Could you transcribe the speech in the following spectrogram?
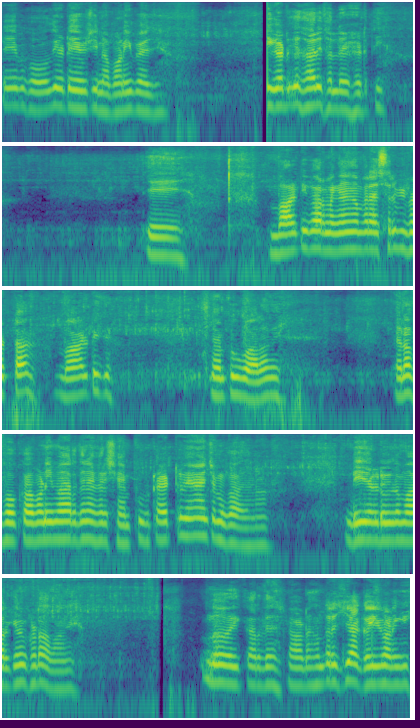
ਟੇਪ ਖੋਲਦੀ ਆ, ਟੇਪ 'ਚ ਹੀ ਨਾ ਪਾਣੀ ਪੈ ਜਾ। ਕੱਢ ਕੇ ਸਾਰੀ ਥੱਲੇ ਛੱਡਤੀ ਤੇ ਬਾਲਟੀ ਭਰ ਲਗਾਂਗਾ ਪ੍ਰੈਸ਼ਰ ਵੀ ਫੱਟਾ। ਬਾਲਟੀ 'ਚ ਸ਼ੈਂਪੂ ਪਾ ਲਾਂਗੇ। ਪਹਿਲਾਂ ਫੋਕਾ ਪਾਣੀ ਮਾਰ ਦੇਣਾ, ਫਿਰ ਸ਼ੈਂਪੂ, ਟਰੈਕਟਰ ਵੀ ਐਂ ਚਮਕਾ ਦੇਣਾ। ਡੀਜ਼ਲ ਡੂਜ਼ਲ ਮਾਰ ਕੇ ਉਹਨੂੰ ਖੜਾ ਦਾਂਗੇ ਲੋ ਹੀ ਕਰਦੇ ਸਟਾਰਟ ਅੰਦਰ ਝੱਗ ਵੀ ਬਣ ਗਈ।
